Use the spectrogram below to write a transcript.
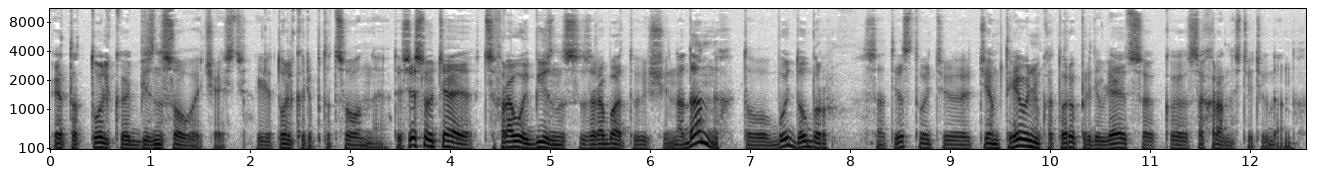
это только бизнесовая часть или только репутационная. То есть, если у тебя цифровой бизнес, зарабатывающий на данных, то будь добр, соответствовать э, тем требованиям, которые предъявляются к сохранности этих данных.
